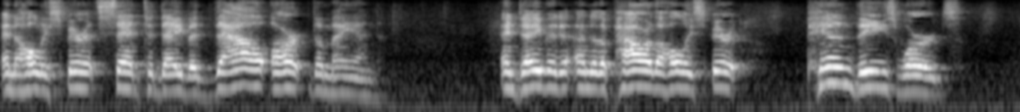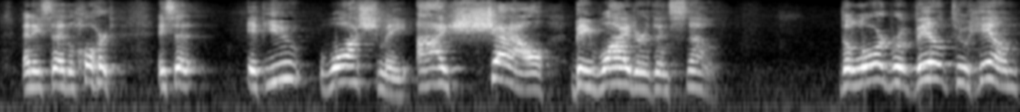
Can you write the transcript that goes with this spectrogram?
And the Holy Spirit said to David, Thou art the man. And David, under the power of the Holy Spirit, penned these words. And he said, Lord, he said, if you wash me, I shall be whiter than snow. The Lord revealed to him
